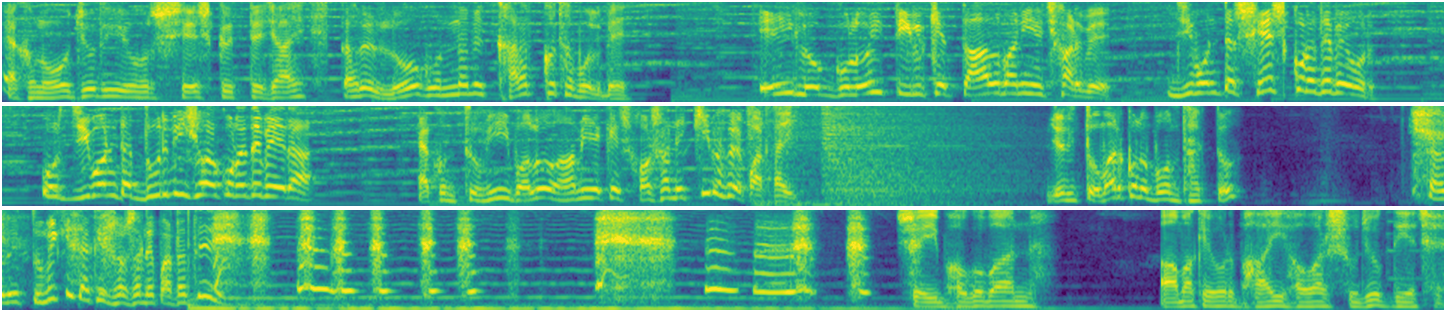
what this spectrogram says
এখন ও যদি ওর শেষ কৃত্যে যায়, তাহলে লোক ওর নামে খারাপ কথা বলবে। এই লোকগুলোই তিলকে তাল বানিয়ে ছাড়বে। জীবনটা শেষ করে দেবে ওর। ওর জীবনটা দুর্বিষহ করে দেবে এরা। এখন তুমিই বলো, আমি একে শ্মশানে কীভাবে পাঠাই? যদি তোমার কোনো বোন থাকতো, তাহলে তুমি কি তাকে শ্মশানে পাঠাতে? সেই ভগবান আমাকে ওর ভাই হওয়ার সুযোগ দিয়েছে।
